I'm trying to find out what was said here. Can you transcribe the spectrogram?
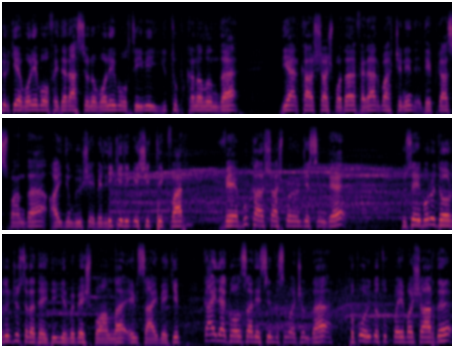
Türkiye Voleybol Federasyonu Voleybol TV YouTube kanalında Diğer karşılaşmada Fenerbahçe'nin deplasmanda Aydın Büyükşehir Belediye ikilik eşitlik var. Ve bu karşılaşma öncesinde Kuzeyboru dördüncü sıradaydı 25 puanla ev sahibi ekip. Gayla Gonzalez'in smacında topu oyunda tutmayı başardı.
